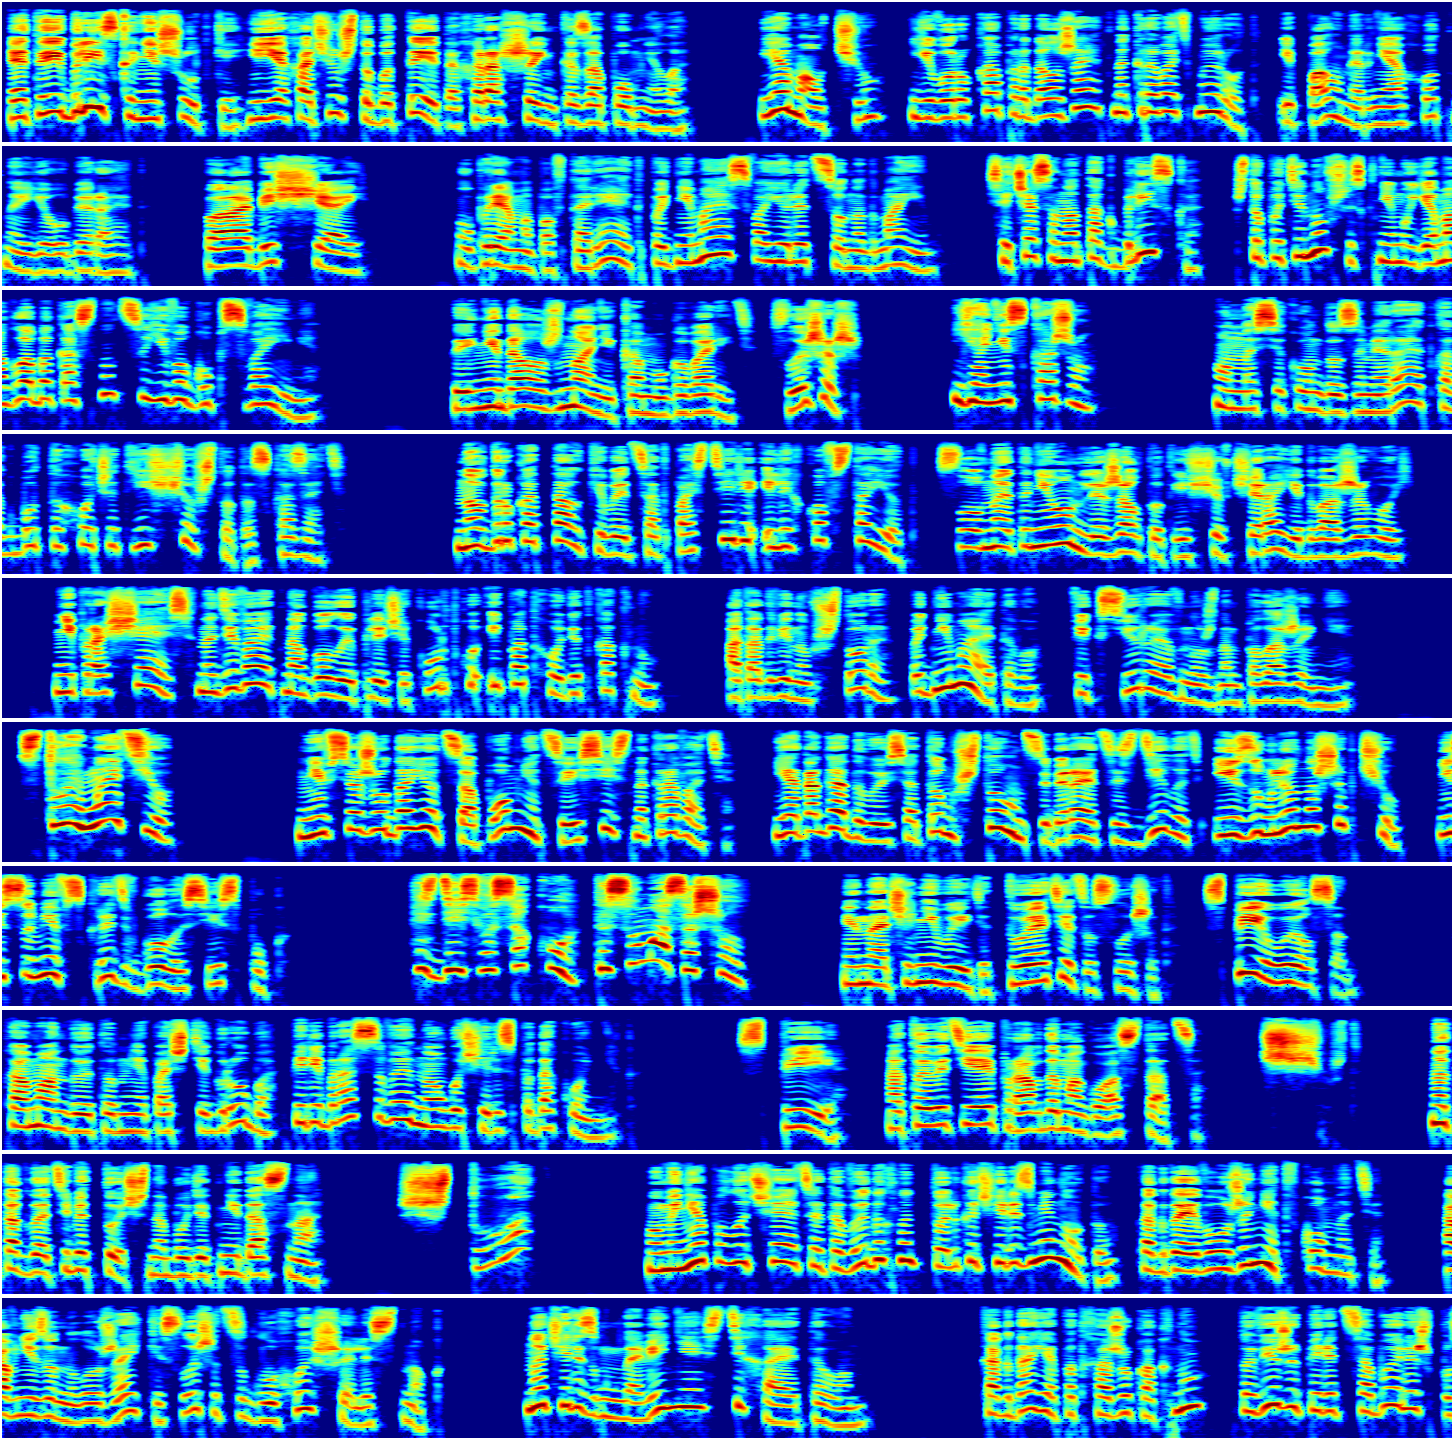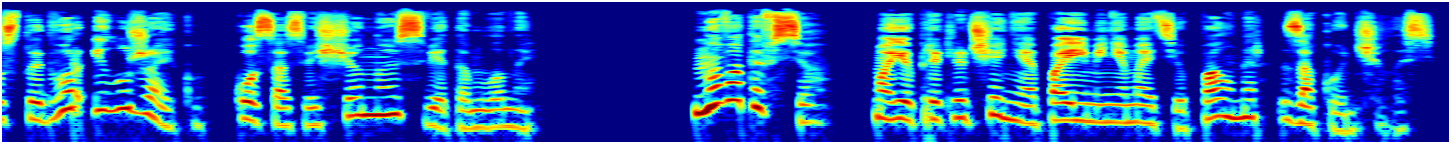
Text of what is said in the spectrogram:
Это и близко не шутки, и я хочу, чтобы ты это хорошенько запомнила». Я молчу, его рука продолжает накрывать мой рот, и Палмер неохотно ее убирает. «Пообещай», — упрямо повторяет, поднимая свое лицо над моим. Сейчас оно так близко, что, потянувшись к нему, я могла бы коснуться его губ своими. «Ты не должна никому говорить, слышишь?» «Я не скажу». Он на секунду замирает, как будто хочет еще что-то сказать но вдруг отталкивается от постели и легко встает, словно это не он лежал тут еще вчера едва живой. Не прощаясь, надевает на голые плечи куртку и подходит к окну. Отодвинув шторы, поднимает его, фиксируя в нужном положении. «Стой, Мэтью!» Мне все же удается опомниться и сесть на кровати. Я догадываюсь о том, что он собирается сделать, и изумленно шепчу, не сумев скрыть в голосе испуг. «Здесь высоко! Ты с ума сошел? «Иначе не выйдет, твой отец услышит. Спи, Уилсон!» Командует он мне почти грубо, перебрасывая ногу через подоконник. «Спи, а то ведь я и правда могу остаться. Чёрт! Но тогда тебе точно будет не до сна». «Что?» У меня получается это выдохнуть только через минуту, когда его уже нет в комнате, а внизу на лужайке слышится глухой шелест ног. Но через мгновение стихает и он. Когда я подхожу к окну, то вижу перед собой лишь пустой двор и лужайку, косо освещенную светом луны. Ну вот и все. Мое приключение по имени Мэтью Палмер закончилось.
